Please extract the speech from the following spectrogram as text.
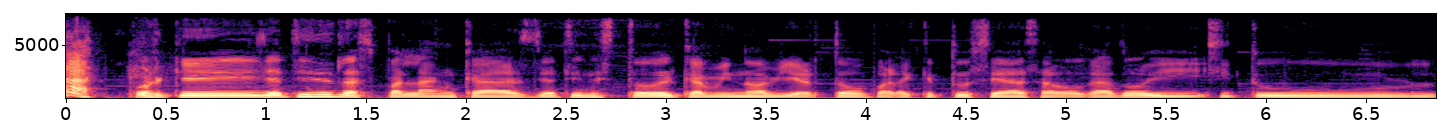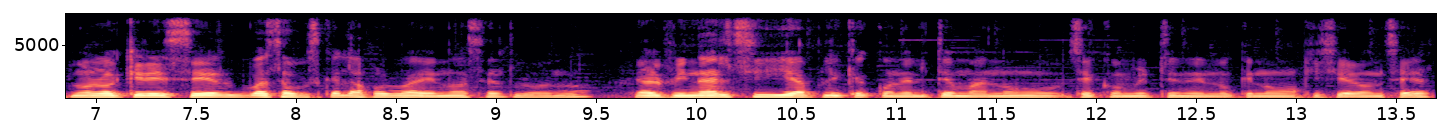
Porque ya tienes las palancas, ya tienes todo el camino abierto para que tú seas abogado y si tú no lo quieres ser, vas a buscar la forma de no hacerlo, ¿no? Y al final sí aplica con el tema, ¿no? Se convierten en lo que no quisieron ser,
